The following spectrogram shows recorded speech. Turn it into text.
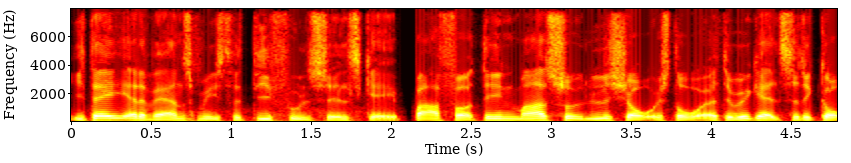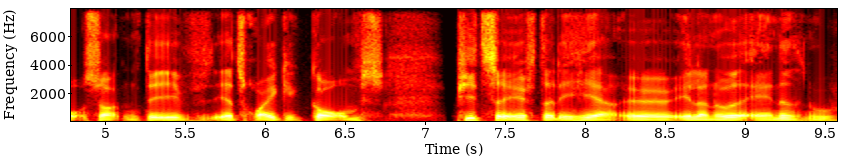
I dag er det verdens mest værdifulde selskab. Bare for, det er en meget sød lille sjov historie. Det er jo ikke altid, det går sådan. Det, jeg tror ikke, Gorms pizza efter det her, øh, eller noget andet. Nu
